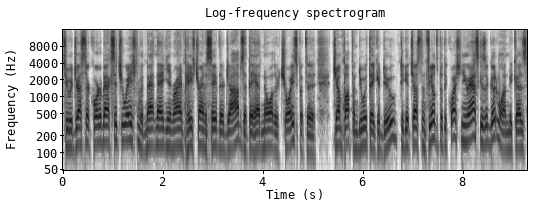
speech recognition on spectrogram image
to address their quarterback situation with Matt Nagy and Ryan Pace trying to save their jobs that they had no other choice but to jump up and do what they could do to get Justin Fields. But the question you ask is a good one because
